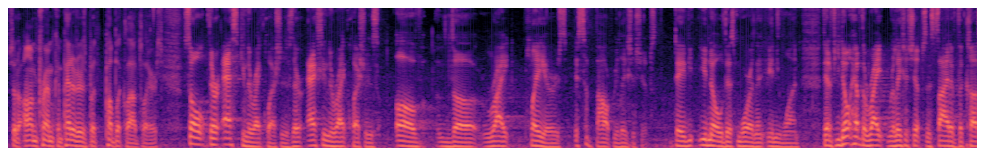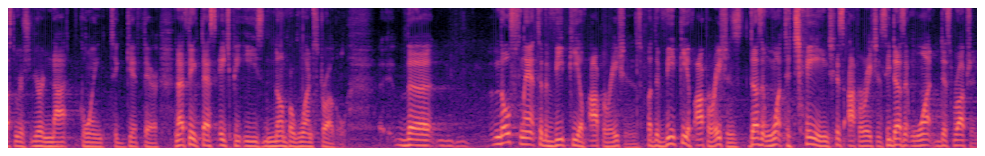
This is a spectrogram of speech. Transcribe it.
sort of on-prem competitors, but public cloud players? So they're asking the right questions. They're asking the right questions of the right players. It's about relationships. Dave, you know this more than anyone, that if you don't have the right relationships inside of the customers, you're not going to get there. And I think that's HPE's number one struggle. The, no slant to the VP of operations, but the VP of operations doesn't want to change his operations. He doesn't want disruption.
